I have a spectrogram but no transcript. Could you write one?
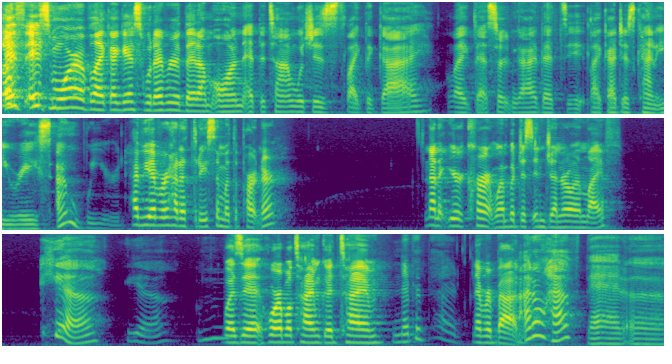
It's it's more of like I guess whatever that I'm on at the time, which is like the guy, like that certain guy. That's it. Like I just kind of erase. I'm weird. Have you ever had a threesome with a partner? Not at your current one, but just in general in life. Yeah, yeah. Was it horrible time, good time, Never bad. never bad? I don't have bad. uh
